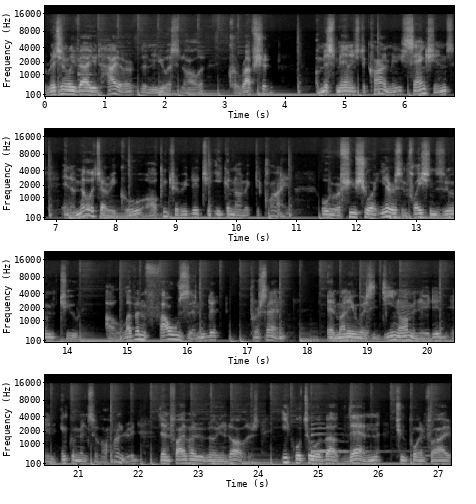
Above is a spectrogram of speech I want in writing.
originally valued higher than the US dollar, corruption, a mismanaged economy, sanctions, and a military coup all contributed to economic decline. Over a few short years, inflation zoomed to 11,000%, and money was denominated in increments of 100, then $500 million, equal to about then 2.5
